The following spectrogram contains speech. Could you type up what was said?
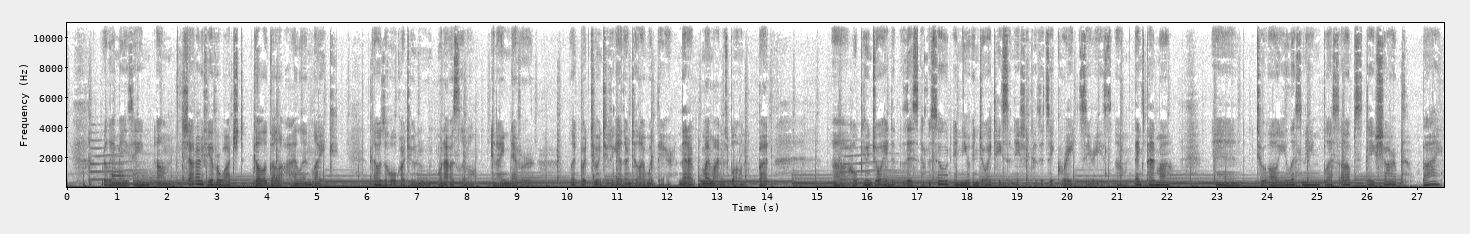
really amazing. Um, shout out if you ever watched Gullah Gullah Island. Like that was a whole cartoon when I was little, and I never like put two and two together until I went there. Then I, my mind was blown. But uh, hope you enjoyed this episode and you enjoy Taste the Nation because it's a great series. Um, thanks, Padma. And to all you listening, bless up, stay sharp. Bye.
